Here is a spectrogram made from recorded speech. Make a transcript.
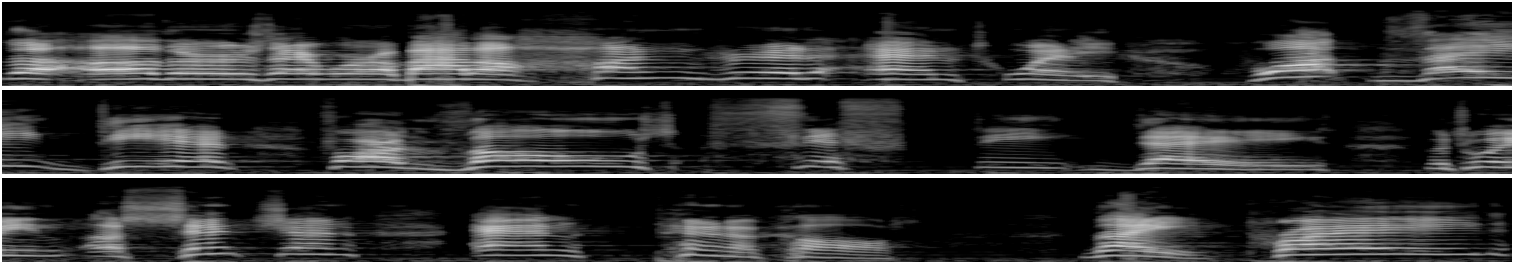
the others, there were about 120, what they did for those 50 days between ascension and Pentecost, they prayed,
